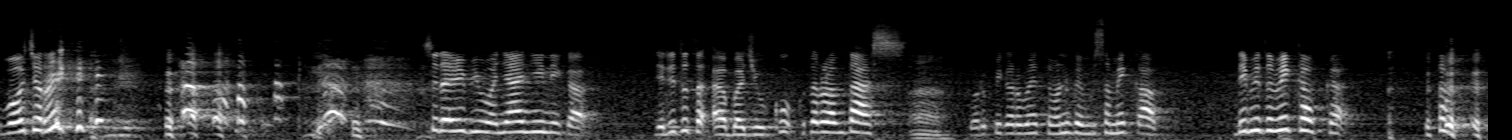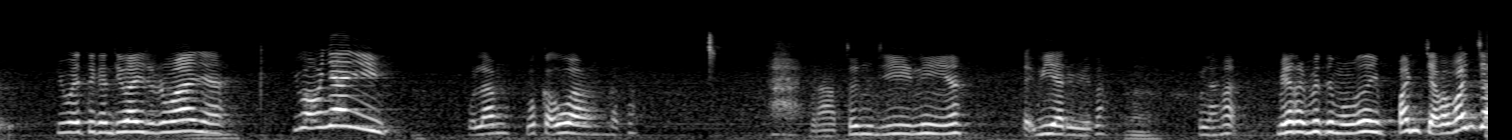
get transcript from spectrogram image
Kebocor nih. Sudah Bibi mau nyanyi nih kak. Jadi tuh eh, bajuku ku taruh dalam tas. Ah. Baru pikir rumahnya temanku yang bisa make up. Dia minta make up kak. Dia mau itu ganti baju di rumahnya. Dia mau nyanyi. Pulang buka uang kata. "Ah, Berapa Ji ini ya? Tak biar gitu. Ah. Pulang kak. Merah merah mau tanya panca apa panca?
